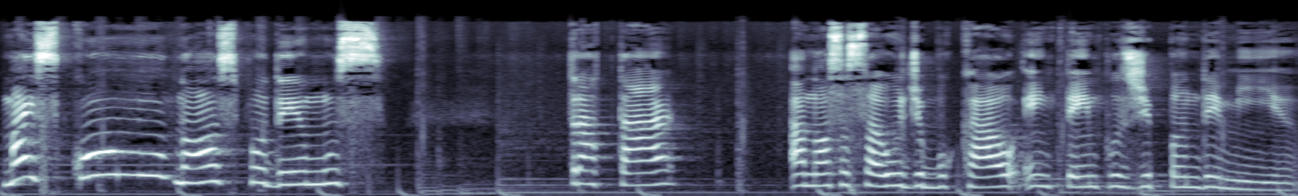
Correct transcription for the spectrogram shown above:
Mas como nós podemos tratar a nossa saúde bucal em tempos de pandemia?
